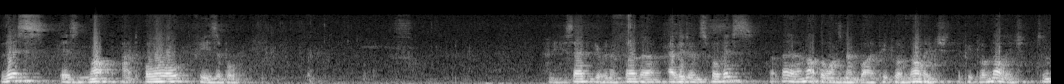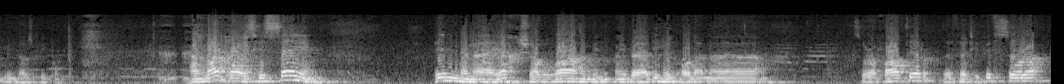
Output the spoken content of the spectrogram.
This is not at all feasible. And he said, given a further evidence for this, that they are not the ones meant by people of knowledge. The people of knowledge doesn't mean those people. And likewise, his saying, إنما يخشى الله من عباده العلماء Surah Fatir, the 35th Surah,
